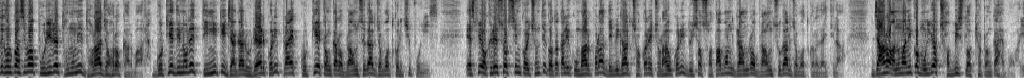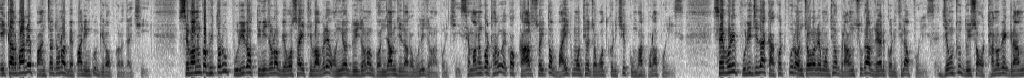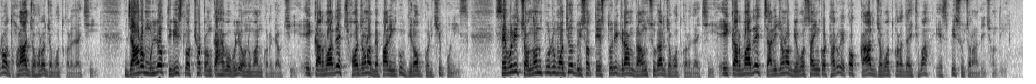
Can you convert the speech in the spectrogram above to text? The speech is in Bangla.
ঘরক আসবা পুরীরে থমুনি ধরা জহর কারবার গোটিয়ে দিনরে তিনটি জায়গার রেড করে প্রায় কোটিয়ে টঙ্কার ব্রাউন সুগার জবত করেছে পুলিশ এসপি অখিলেশ্বর সিং কিন্তু গতকাল কুম্ভারপড়া দেবীঘাট ছকরে চড়াও করে দুইশ সতাবন গ্রামর ব্রাউন সুগার জবত করা যাই যার আনুমানিক মূল্য ছবিশ লক্ষ টঙ্কা হব এই কারবারে পাঁচ জন বেপারী গিরফ করা যাই সেমান ভিতর পুরীর তিনজন ব্যবসায়ী থাকবে অন্য দুইজন গঞ্জাম জেলার বলে জনাপড়ি সেমানঠার এক কার সহ বাইক মধ্য জবত করেছে কুম্ভারপড়া পুলিশ সেভাবে পুরী জেলা কাকটপুর অঞ্চলের মধ্য ব্রাউন সুগার রেড করেছিল পুলিশ যেউঠু দুইশ ଅଠାନବେ ଗ୍ରାମର ଧଳା ଜହର ଜବତ କରାଯାଇଛି ଯାହାର ମୂଲ୍ୟ ତିରିଶ ଲକ୍ଷ ଟଙ୍କା ହେବ ବୋଲି ଅନୁମାନ କରାଯାଉଛି ଏହି କାରବାରରେ ଛଅ ଜଣ ବେପାରୀଙ୍କୁ ଗିରଫ କରିଛି ପୋଲିସ ସେଭଳି ଚନ୍ଦନପୁରରୁ ମଧ୍ୟ ଦୁଇଶହ ତେସ୍ତରୀ ଗ୍ରାମ ବ୍ରାଉନ୍ ସୁଗାର ଜବତ କରାଯାଇଛି ଏହି କାରବାରରେ ଚାରିଜଣ ବ୍ୟବସାୟୀଙ୍କଠାରୁ ଏକ କାର୍ ଜବତ କରାଯାଇଥିବା ଏସ୍ପି ସୂଚନା ଦେଇଛନ୍ତି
